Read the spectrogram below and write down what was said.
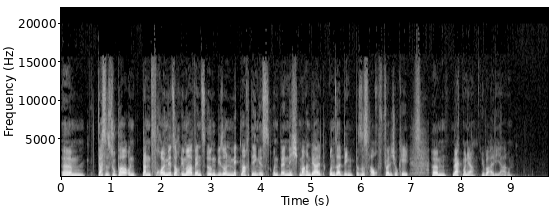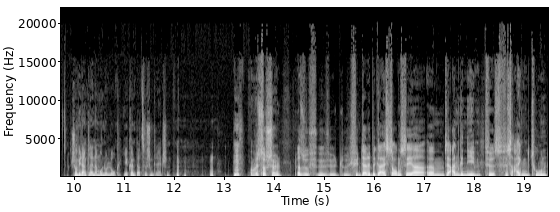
Ähm, das ist super und dann freuen wir uns auch immer, wenn es irgendwie so ein Mitmachding ist. Und wenn nicht, machen wir halt unser Ding. Das ist auch völlig okay. Ähm, merkt man ja über all die Jahre. Schon wieder ein kleiner Monolog. Ihr könnt dazwischen grätschen. Aber ist doch schön. Also ich finde deine Begeisterung sehr, ähm, sehr angenehm fürs, fürs eigene Tun.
